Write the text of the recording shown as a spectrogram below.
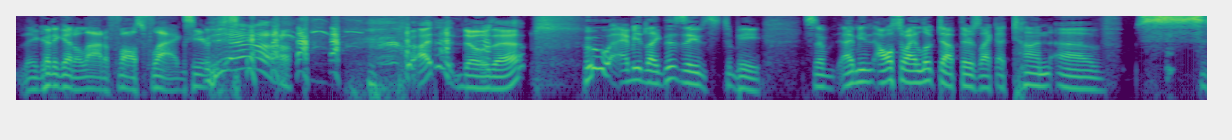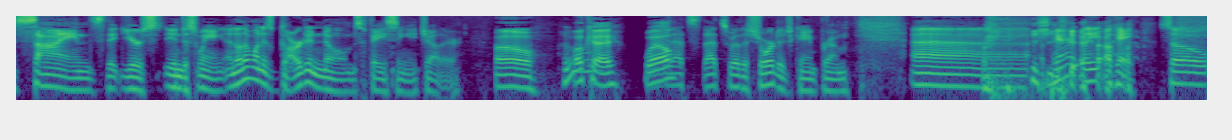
they're going to get a lot of false flags here. Yeah, I didn't know that. Who, I mean, like, this seems to be some. I mean, also, I looked up, there's like a ton of s- signs that you're s- into swinging. Another one is garden gnomes facing each other. Oh, okay. Well, that's that's where the shortage came from. Uh, apparently, okay. So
